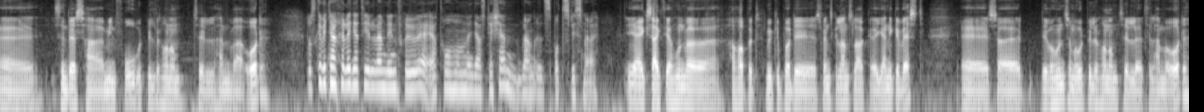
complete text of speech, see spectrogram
Øh, siden dess har min fru utbildat honom till han var 8. Då ska vi kanske lägga till vem din fru är. Jag tror hon är ganska känd bland ridsportslyssnare. Ja, exakt. Ja. Hon var, har hoppat mycket på det svenska landslag, uh, Jannike West. Uh, så det var hon som har utbildat honom till, till han var 8.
